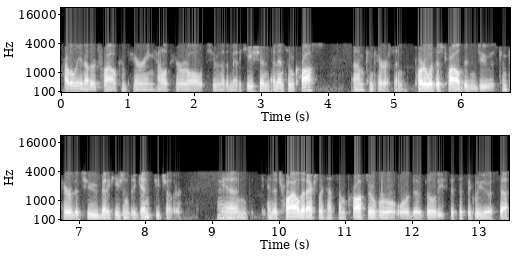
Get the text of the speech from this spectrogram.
probably another trial comparing haloperidol to another medication, and then some cross um, comparison. Part of what this trial didn't do is compare the two medications against each other. Mm-hmm. And in a trial that actually has some crossover or, or the ability specifically to assess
